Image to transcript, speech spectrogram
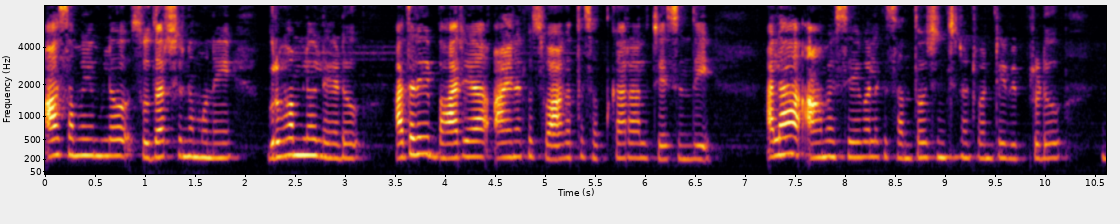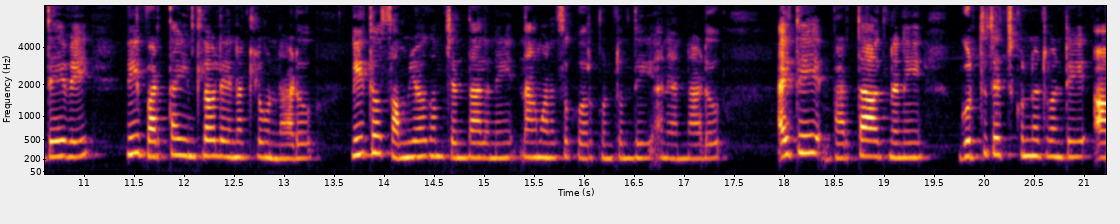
ఆ సమయంలో సుదర్శనముని గృహంలో లేడు. అతడి భార్య ఆయనకు స్వాగత సత్కారాలు చేసింది. అలా ఆమె సేవలకి సంతోషించినటువంటి విప్రుడు దేవి నీ భర్త ఇంట్లో లేనట్లు ఉన్నాడు. నీతో సంయోగం చెందాలని నా మనసు కోరుకుంటుంది అని అన్నాడు. అయితే భర్త ఆజ్ఞని గుర్తు తెచ్చుకున్నటువంటి ఆ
